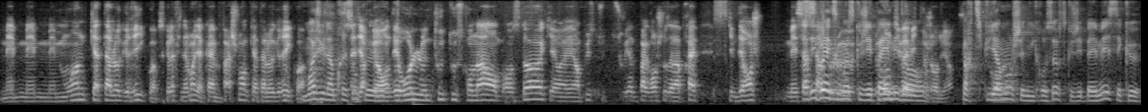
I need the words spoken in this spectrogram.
mais, mais, mais moins de cataloguerie quoi. Parce que là finalement il y a quand même vachement de cataloguerie quoi. Moi, j'ai eu l'impression C'est-à-dire que. qu'on déroule le- tout, tout ce qu'on a en, en stock et, et en plus tu te souviens de pas grand chose à l'après. Ce qui me dérange, mais ça C'est un peu moi, le, ce que j'ai pas aimé dans- hein. particulièrement Ouais. chez Microsoft, ce que j'ai pas aimé, c'est que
